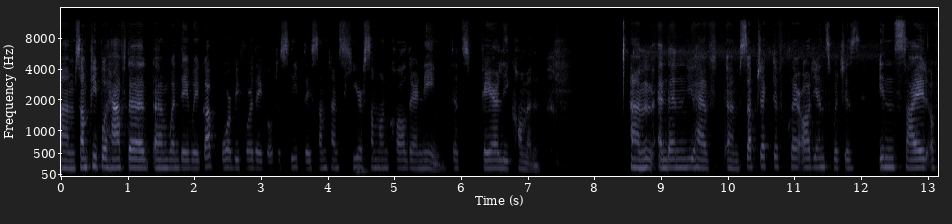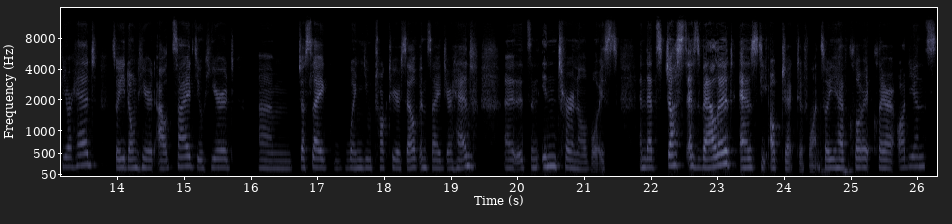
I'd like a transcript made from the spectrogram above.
um, some people have that um, when they wake up or before they go to sleep, they sometimes hear someone call their name. That's fairly common. Um, and then you have um, subjective clairaudience, which is inside of your head. So you don't hear it outside, you hear it um, just like when you talk to yourself inside your head, uh, it's an internal voice. And that's just as valid as the objective one. So you have clairaudience,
